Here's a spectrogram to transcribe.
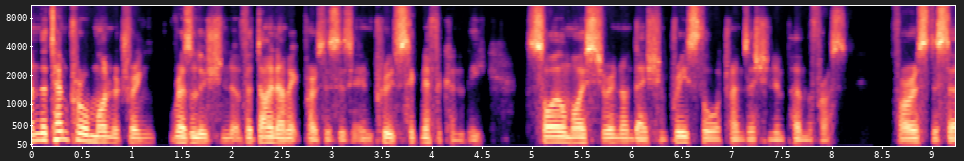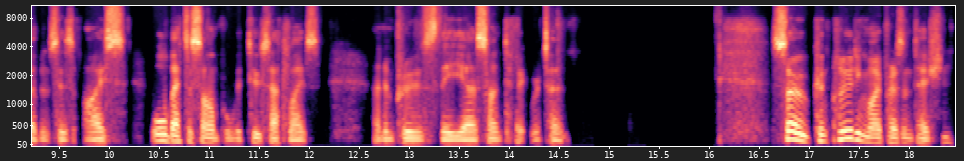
And the temporal monitoring resolution of the dynamic processes improves significantly. Soil moisture, inundation, freeze-thaw transition in permafrost, forest disturbances, ice, all better sampled with two satellites and improves the uh, scientific return. So concluding my presentation,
